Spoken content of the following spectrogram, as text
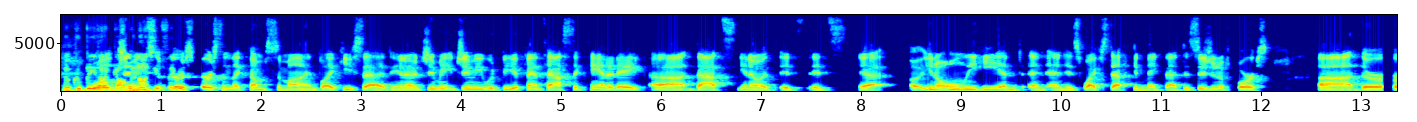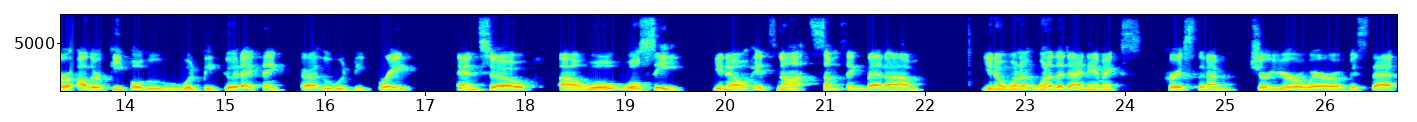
There could be well, Jimmy's the first person that comes to mind. Like you said, you know, Jimmy Jimmy would be a fantastic candidate. Uh, that's you know, it, it's it's yeah, uh, you know, only he and and and his wife Steph can make that decision. Of course, uh, there are other people who would be good. I think uh, who would be great, and so uh, we'll we'll see. You know, it's not something that um, you know one of one of the dynamics, Chris, that I'm sure you're aware of is that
